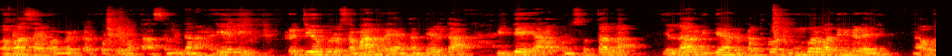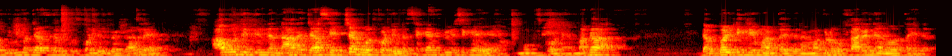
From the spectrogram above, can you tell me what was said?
ಬಾಬಾ ಸಾಹೇಬ್ ಅಂಬೇಡ್ಕರ್ ಕೊಟ್ಟಿರುವಂತಹ ಸಂವಿಧಾನ ಅಡಿಯಲ್ಲಿ ಪ್ರತಿಯೊಬ್ಬರು ಸಮಾನರೇ ಅಂತಂದು ಹೇಳ್ತಾ, ವಿದ್ಯೆ ಯಾರಪ್ಪನ ಸೊತ್ತಲ್ಲ. ಎಲ್ಲರೂ ವಿದ್ಯೆಯನ್ನು ಕಲ್ತ್ಕೊಂಡು ಮುಂಬರುವ ದಿನಗಳಲ್ಲಿ ನಾವು ನಿಮ್ಮ ಜಾಗದಲ್ಲಿ ಕೂತ್ಕೊಂಡಿರ್ಬೇಕಾದ್ರೆ, ಆ ಓದಿದ್ದರಿಂದ ನಾನು ಜಾಸ್ತಿ ಹೆಚ್ಚಾಗಿ ಓದ್ಕೊಂಡಿಲ್ಲ. ಸೆಕೆಂಡ್ ಪಿ ಯು ಸಿಗೆ ಮುಗಿಸ್ಕೊಂಡೆ. ಮಗ ಡಬಲ್ ಡಿಗ್ರಿ ಮಾಡ್ತಾ ಇದ್ದಾನೆ. ಮಗಳು ಫಾರಿನಲ್ಲಿ ಓದ್ತಾ ಇದ್ದಾರೆ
